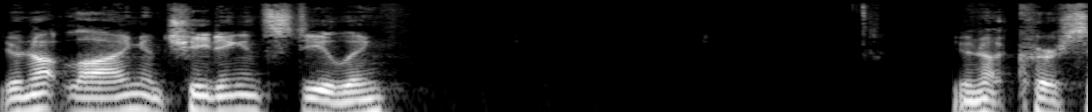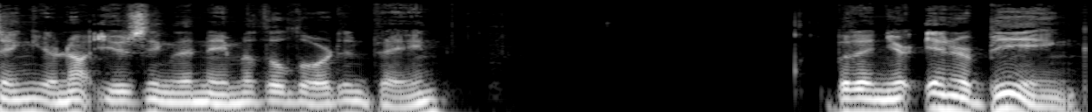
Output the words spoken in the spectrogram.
You're not lying and cheating and stealing. You're not cursing. You're not using the name of the Lord in vain. But in your inner being,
